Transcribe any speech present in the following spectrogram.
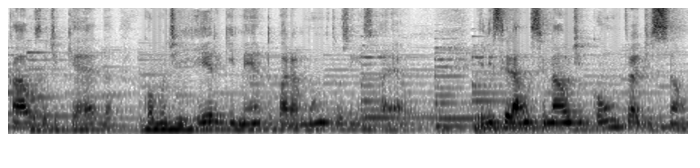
causa de queda como de reerguimento para muitos em Israel. Ele será um sinal de contradição.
